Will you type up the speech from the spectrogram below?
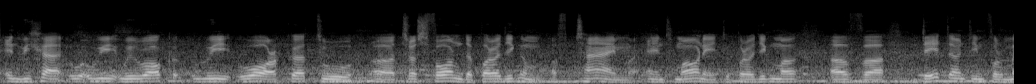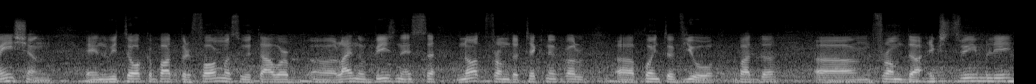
and we, we, we, work, we work to uh, transform the paradigm of time and money to paradigm of uh, data and information. And we talk about performance with our uh, line of business, not from the technical uh, point of view, but the, um, from the extremely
